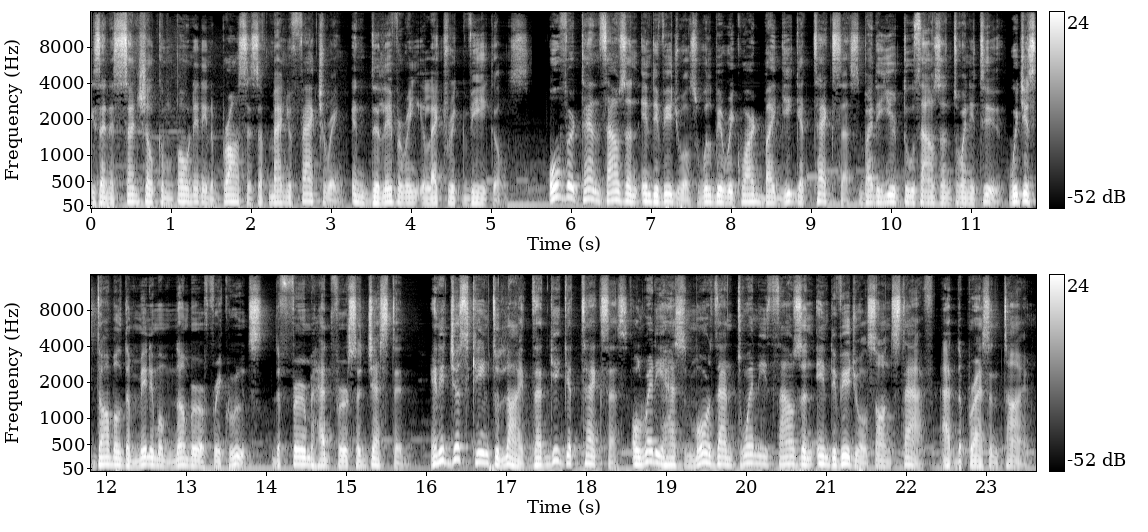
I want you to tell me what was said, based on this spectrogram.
is an essential component in the process of manufacturing and delivering electric vehicles. Over 10,000 individuals will be required by Giga Texas by the year 2022, which is double the minimum number of recruits the firm had first suggested. And it just came to light that Giga Texas already has more than 20,000 individuals on staff at the present time.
